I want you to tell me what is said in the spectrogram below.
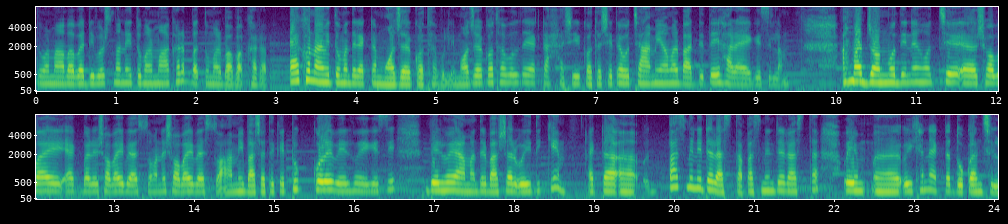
তোমার মা বাবার ডিভোর্স মানে তোমার মা খারাপ বা তোমার বাবা খারাপ। এখন আমি তোমাদের একটা মজার কথা বলি। মজার কথা বলতে একটা হাসির কথা, সেটা হচ্ছে আমি আমার বার্থডেতেই হারায় গেছিলাম। আমার জন্মদিনে হচ্ছে সবাই একবারে সবাই ব্যস্ত মানে সবাই ব্যস্ত। আমি বাসা থেকে টুক করে বের হয়ে গেছি। বের হয়ে আমাদের বাসার ওই দিকে একটা পাঁচ মিনিটের রাস্তা, পাঁচ মিনিটের রাস্তা ওই ওইখানে একটা দোকান ছিল।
